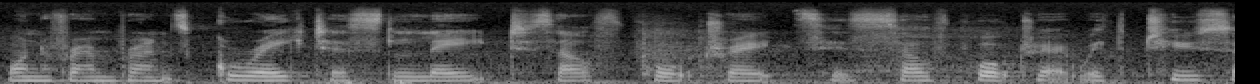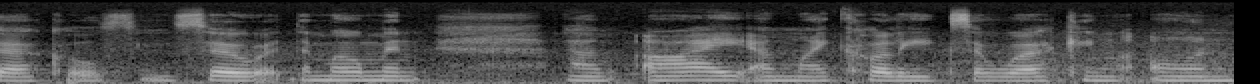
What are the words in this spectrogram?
one of Rembrandt's greatest late self portraits, his self portrait with two circles. And so at the moment, um, I and my colleagues are working on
